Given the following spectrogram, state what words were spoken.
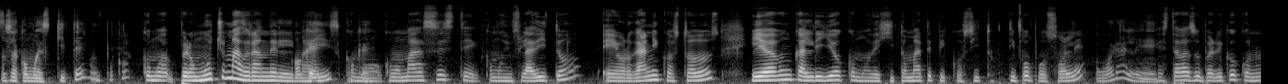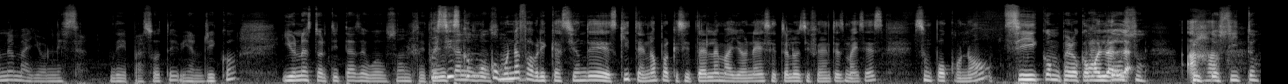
O sea, como esquite un poco. como pero mucho más grande el maíz como como más este como infladito eh, orgánicos todos y llevaba un caldillo como de jitomate picosito tipo pozole Órale. estaba súper rico con una mayonesa de pasote bien rico y unas tortitas de guauzontle. ¿Te Pues sí, es como, como una fabricación de esquite, ¿no? Porque si trae la mayonesa y trae los diferentes maíces, es un poco, ¿no? sí com- pero Como la- la- caldoso. Ajá, picosito.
